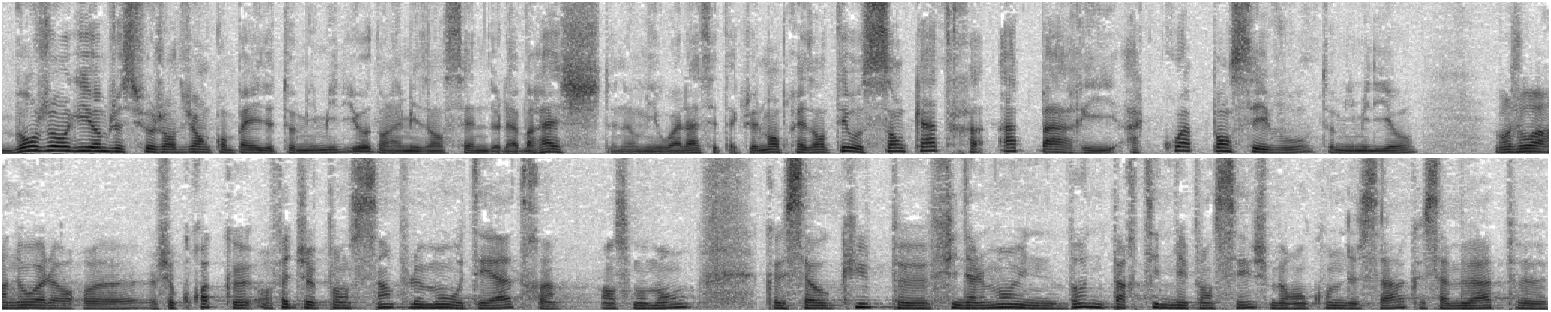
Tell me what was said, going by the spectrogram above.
Bonjour Guillaume, je suis aujourd'hui en compagnie de Tommy Milio dans la mise en scène de La Brèche de Naomi Wallace est actuellement présentée au 104 à Paris. À quoi pensez-vous Tommy Milio? Bonjour Arnaud, alors euh, je crois que en fait je pense simplement au théâtre en ce moment, que ça occupe euh, finalement une bonne partie de mes pensées, je me rends compte de ça, que ça me happe euh,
